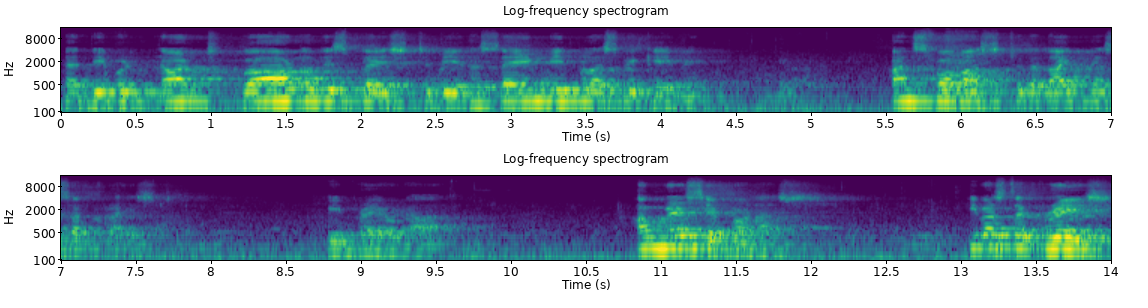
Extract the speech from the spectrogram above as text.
that we would not go out of this place to be the same people as we came in. Transform us to the likeness of Christ. We pray, O oh God. Have mercy upon us. Give us the grace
